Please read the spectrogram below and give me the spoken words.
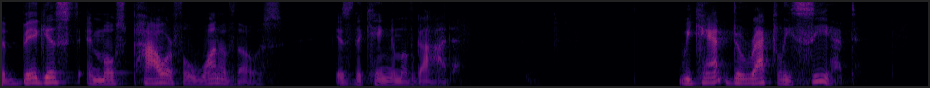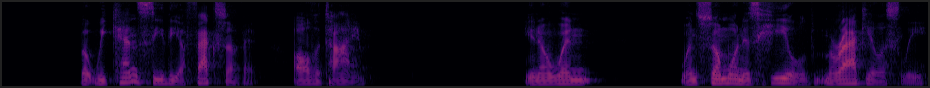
the biggest and most powerful one of those is the kingdom of God. We can't directly see it, but we can see the effects of it all the time. You know, when, when someone is healed miraculously,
